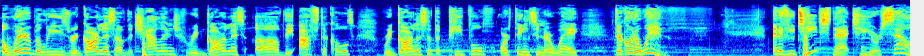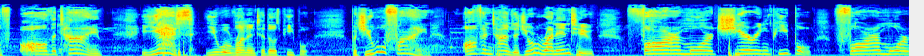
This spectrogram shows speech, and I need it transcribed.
A winner believes, regardless of the challenge, regardless of the obstacles, regardless of the people or things in their way, they're going to win. And if you teach that to yourself all the time, yes, you will run into those people. But you will find oftentimes that you'll run into far more cheering people, far more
